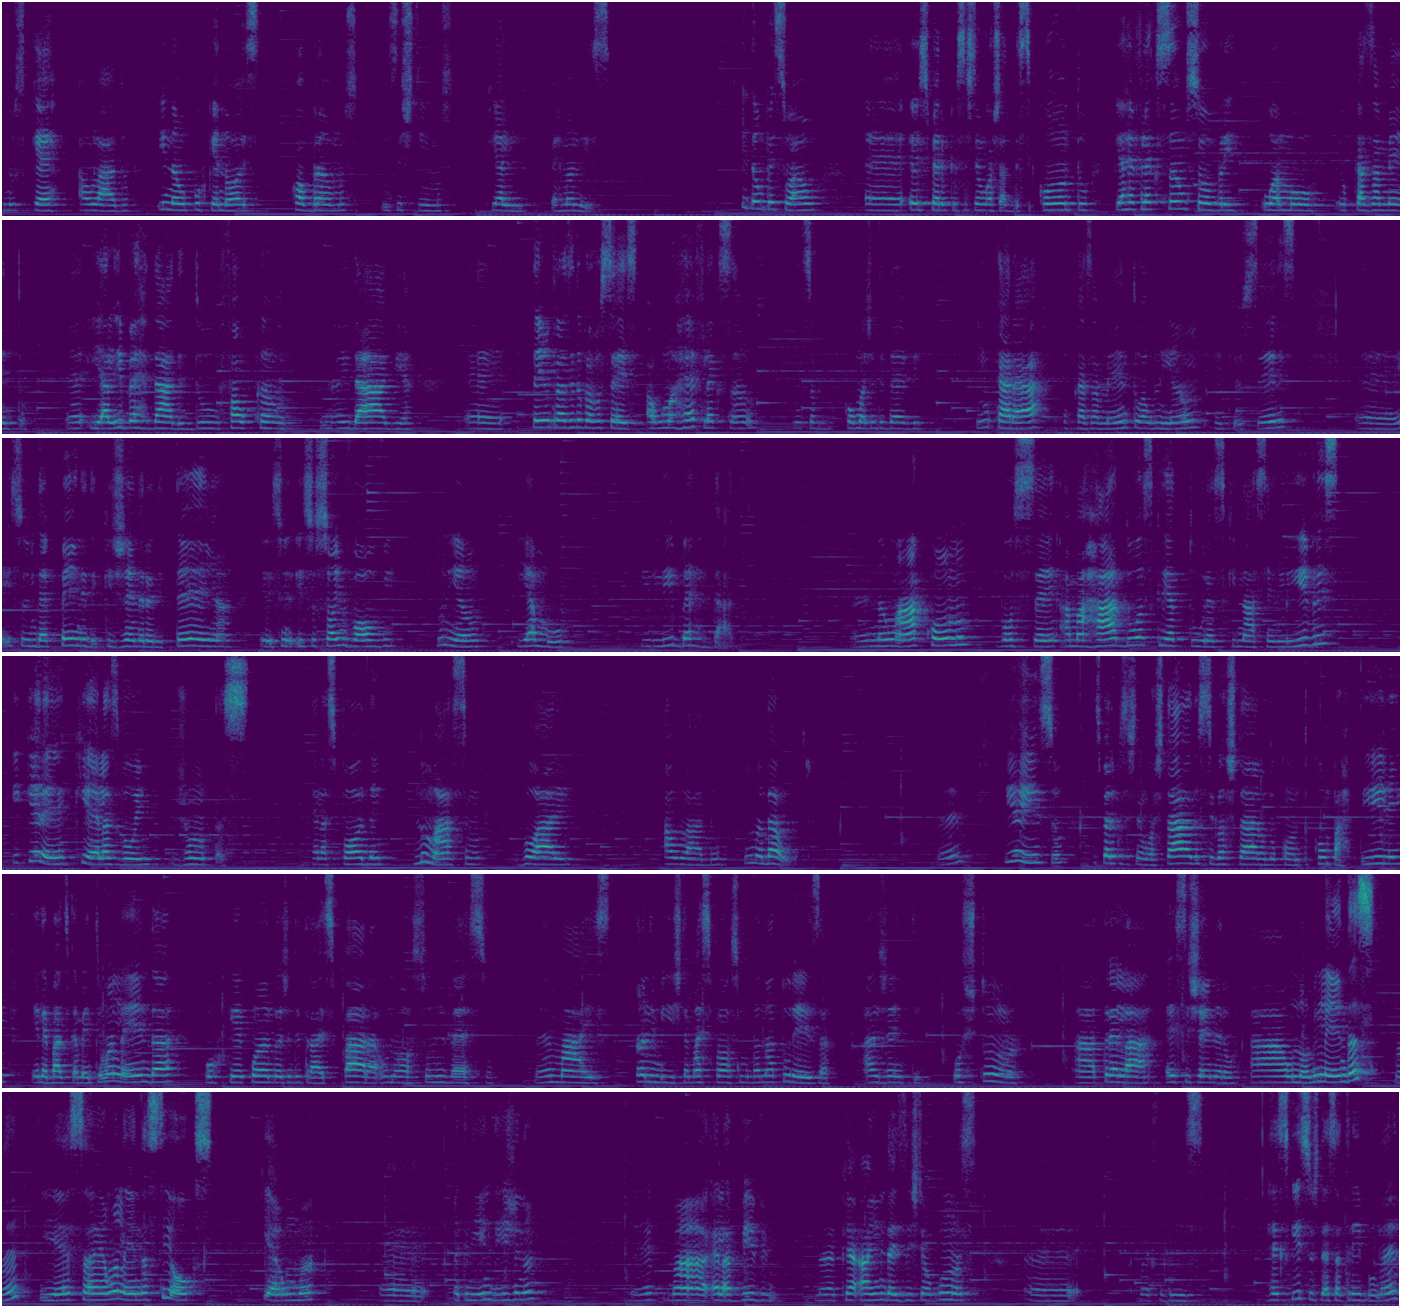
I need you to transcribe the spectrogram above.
e nos quer ao lado e não porque nós cobramos, insistimos que ali permaneça. Então, pessoal, é, eu espero que vocês tenham gostado desse conto, que a reflexão sobre o amor o casamento né, e a liberdade do falcão né, e da águia é, tenham trazido para vocês alguma reflexão né, sobre como a gente deve encarar o casamento, a união entre os seres. É, isso independe de que gênero ele tenha, isso, isso só envolve união e amor e liberdade. É, não há como você amarrar duas criaturas que nascem livres e querer que elas voem juntas. Elas podem, no máximo, voarem ao lado uma da outra. Né? E é isso. Espero que vocês tenham gostado. Se gostaram do conto, compartilhem. Ele é basicamente uma lenda, porque quando a gente traz para o nosso universo né, mais animista, mais próximo da natureza, a gente costuma atrelar esse gênero ao nome lendas, né? E essa é uma lenda Sioux, que é uma é, etnia indígena, né? Ela vive, né, que ainda existem algumas, é, como é que se diz, resquícios dessa tribo, né?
